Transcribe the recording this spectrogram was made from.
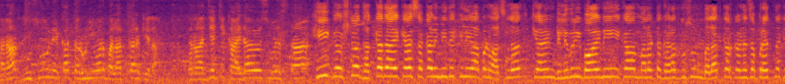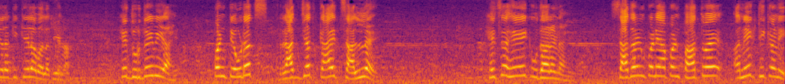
घरात घुसून एका तरुणीवर बलात्कार केला. तर राज्याची कायदा सुव्यवस्था ही गोष्ट धक्कादायक आहे. सकाळी मी देखील आपण वाचलं. कारण डिलिव्हरी बॉयनी एका मला वाटतं घरात घुसून बलात्कार करण्याचा प्रयत्न केला की केला बलात्कार. केला. हे दुर्दैवी आहे. पण तेवढंच राज्यात काय चाललंय ह्याचं हे एक उदाहरण आहे. साधारणपणे आपण पाहतोय अनेक ठिकाणी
